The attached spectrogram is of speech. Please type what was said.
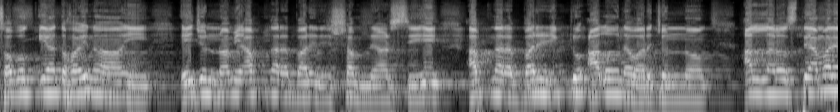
সবক ইয়াদ হয় নাই। এই জন্য আমি আপনার বাড়ির সামনে আসছি। আপনার বাড়ির একটু আলো নেওয়ার জন্য। আল্লাহর হস্তে আমারে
